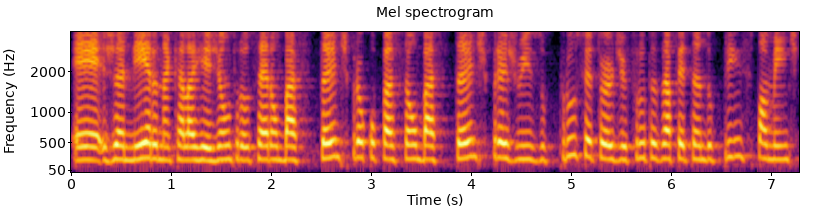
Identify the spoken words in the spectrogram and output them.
é, janeiro naquela região trouxeram bastante preocupação, bastante prejuízo para o setor de frutas, afetando principalmente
